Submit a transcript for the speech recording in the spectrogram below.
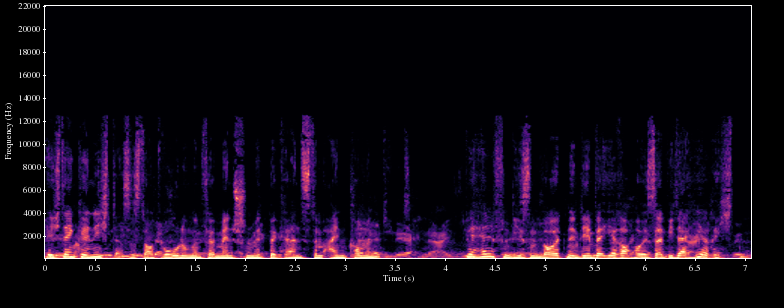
Ich denke nicht, dass es dort Wohnungen für Menschen mit begrenztem Einkommen gibt. Wir helfen diesen Leuten, indem wir ihre Häuser wieder herrichten.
